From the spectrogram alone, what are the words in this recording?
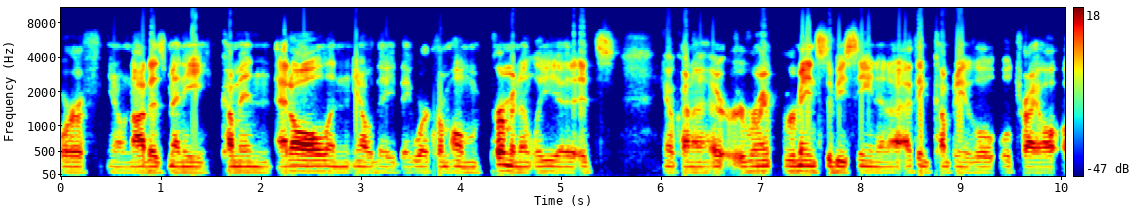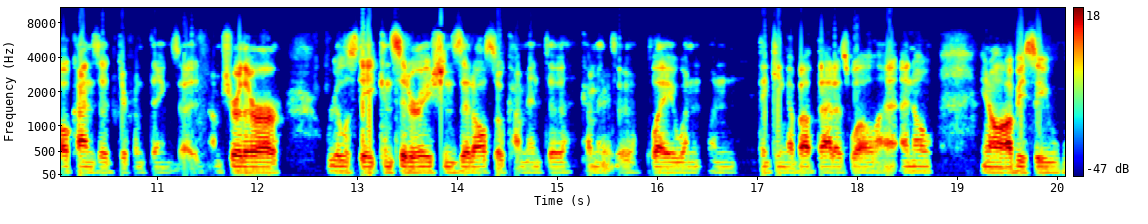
or if you know not as many come in at all and you know they they work from home permanently. Uh, it's you know, kind of remains to be seen. And I think companies will, will try all, all kinds of different things. Uh, I'm sure there are real estate considerations that also come into come into play when when thinking about that as well. I, I, know, you know, obviously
